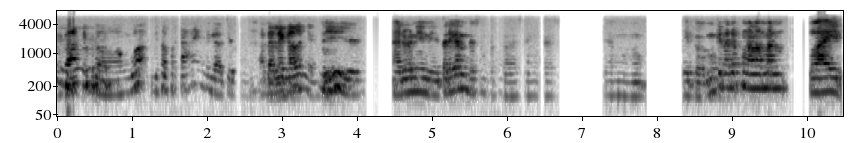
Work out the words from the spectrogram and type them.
Negatif dong. Gua bisa percaya yang negatif. Ada legalnya. Iya. Nah Doni nih, tadi kan udah sempat bahas yang tes yang itu. Mungkin ada pengalaman lain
